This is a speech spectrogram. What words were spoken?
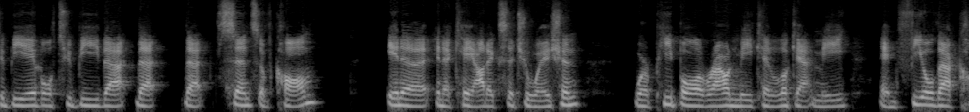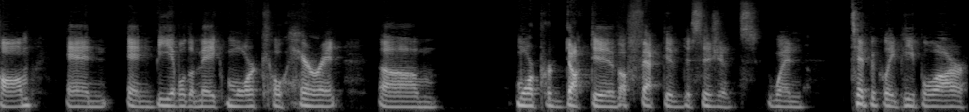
to be able to be that that that sense of calm in a in a chaotic situation where people around me can look at me and feel that calm and and be able to make more coherent um more productive effective decisions when typically people are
